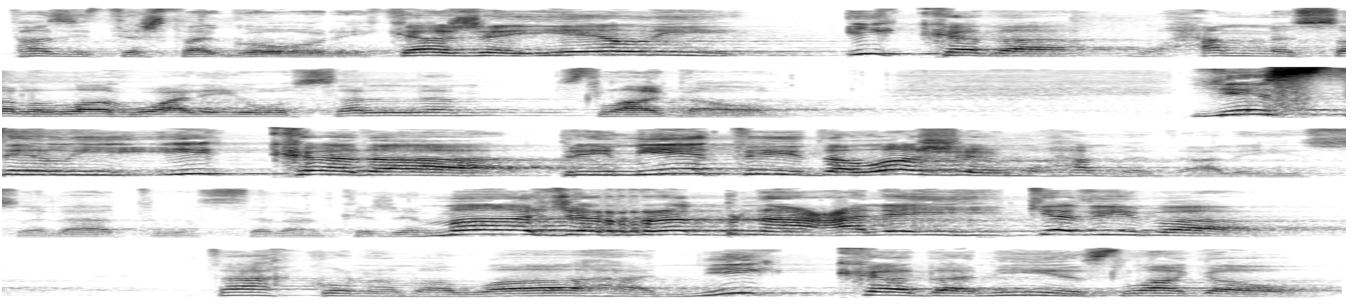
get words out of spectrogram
pazite šta govori. Kaže, je li ikada Muhammed sallallahu alaihi wa sallam slagao? Jeste li ikada primijetili da laže Muhammed, alaihi salatu wasalam, kaže, ma jarrabna alaihi keviba, tako nam Allaha nikada nije slagao.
